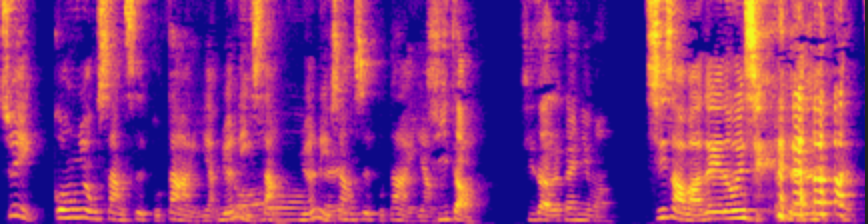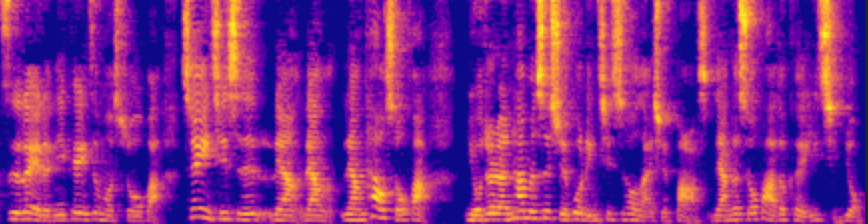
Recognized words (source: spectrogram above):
所以功用上是不大一样，原理上、oh. 原理上是不大一样。洗澡，洗澡的概念吗？洗澡吧，这些东西 之类的，你可以这么说吧。所以其实两两两套手法，有的人他们是学过灵气之后来学 Bars，两个手法都可以一起用，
